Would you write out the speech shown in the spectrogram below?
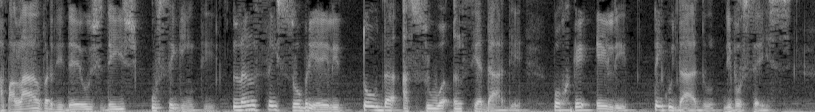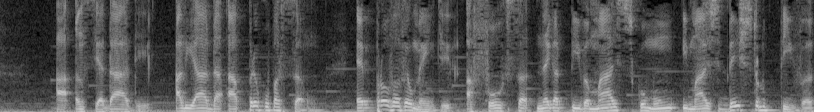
a palavra de Deus diz o seguinte: Lancem sobre ele toda a sua ansiedade, porque ele tem cuidado de vocês. A ansiedade, aliada à preocupação, é provavelmente a força negativa mais comum e mais destrutiva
